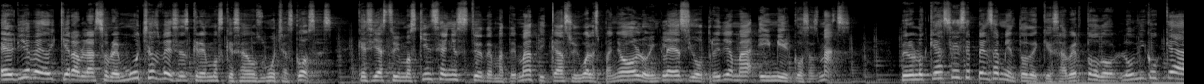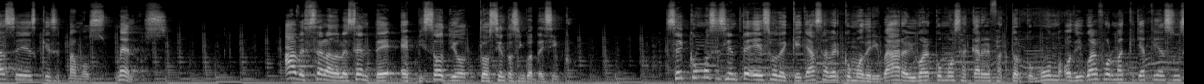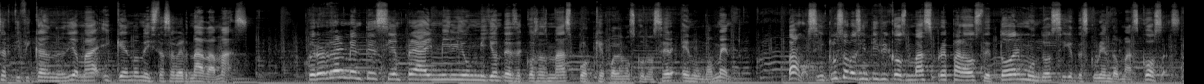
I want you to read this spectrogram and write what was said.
El día de hoy quiero hablar sobre muchas veces creemos que sabemos muchas cosas, que si ya estuvimos 15 años estudiando matemáticas o igual español o inglés y otro idioma y mil cosas más. Pero lo que hace ese pensamiento de que saber todo, lo único que hace es que sepamos menos. ABC al adolescente, episodio 255. Sé cómo se siente eso de que ya saber cómo derivar o igual cómo sacar el factor común o de igual forma que ya tienes un certificado en un idioma y que no necesitas saber nada más. Pero realmente siempre hay mil y un millones de cosas más por que podemos conocer en un momento. Vamos, incluso los científicos más preparados de todo el mundo siguen descubriendo más cosas.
